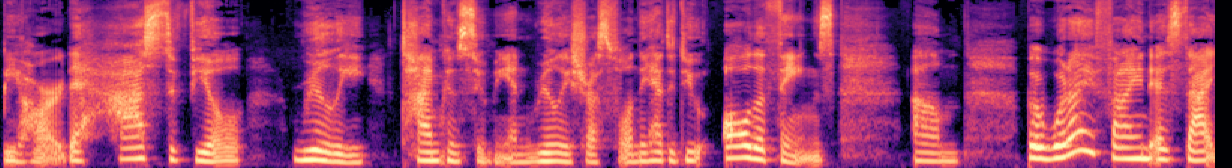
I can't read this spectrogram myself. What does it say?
be hard it has to feel really time consuming and really stressful and they have to do all the things um, but what i find is that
